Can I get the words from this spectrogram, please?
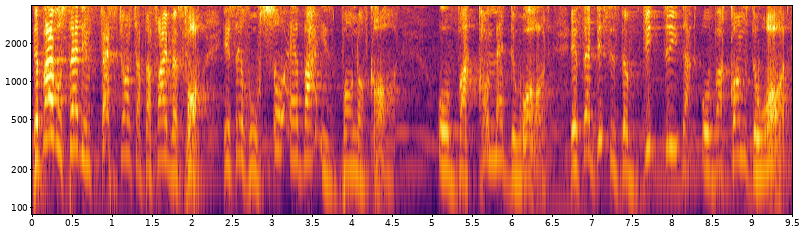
The Bible said in First John chapter 5 verse 4, it said, whosoever is born of God overcometh the world. He said, this is the victory that overcomes the world,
